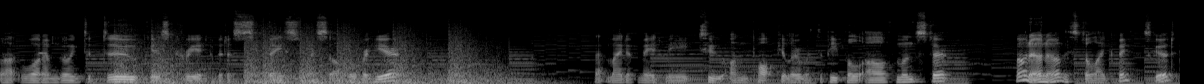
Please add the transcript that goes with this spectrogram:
But what I'm going to do is create a bit of space for myself over here. That might have made me too unpopular with the people of Munster. Oh no, no, they still like me. It's good.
